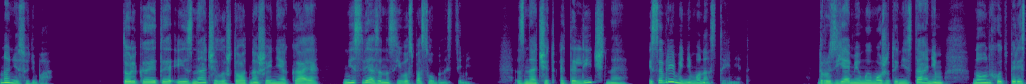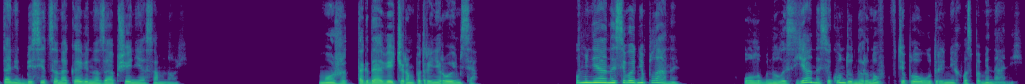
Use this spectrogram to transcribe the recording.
но не судьба. Только это и значило, что отношение Кая не связано с его способностями. Значит, это личное, и со временем он остынет. Друзьями мы, может, и не станем, но он хоть перестанет беситься на Кевина за общение со мной. Может, тогда вечером потренируемся? У меня на сегодня планы, улыбнулась я, на секунду нырнув в тепло утренних воспоминаний.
